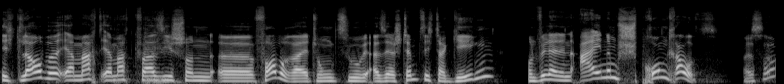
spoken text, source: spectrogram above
ich glaube, er macht, er macht quasi schon äh, Vorbereitungen zu, also er stemmt sich dagegen und will dann in einem Sprung raus. Weißt du?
